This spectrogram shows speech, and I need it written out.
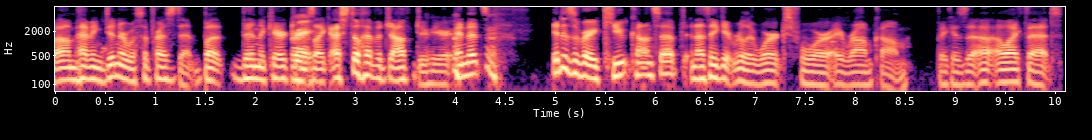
Well, I'm having dinner with the president, but then the character is like, I still have a job to do here, and that's it is a very cute concept, and I think it really works for a rom com because I, I like that.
